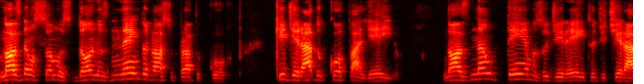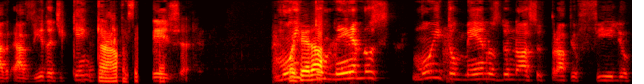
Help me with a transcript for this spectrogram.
Nós não somos donos nem do nosso próprio corpo, que dirá do corpo alheio. Nós não temos o direito de tirar a vida de quem quer que seja. Muito menos, muito menos do nosso próprio filho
